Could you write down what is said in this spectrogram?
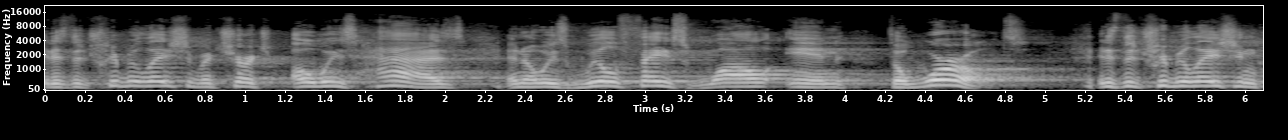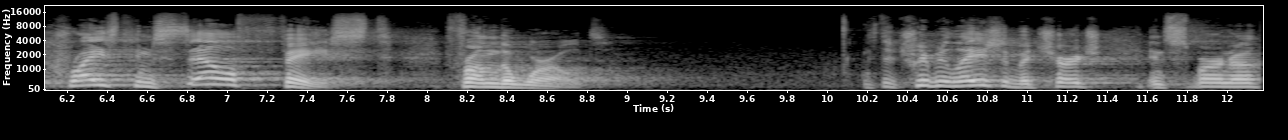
It is the tribulation a church always has and always will face while in the world. It is the tribulation Christ himself faced from the world. It's the tribulation a church in Smyrna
